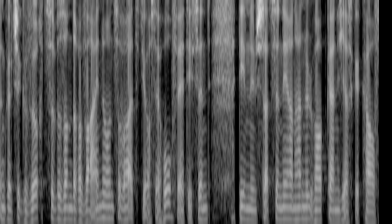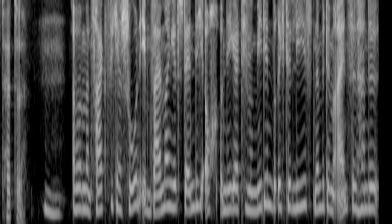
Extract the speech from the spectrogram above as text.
irgendwelche Gewürze, besondere Weine und so weiter, die auch sehr hochwertig sind, die in dem stationären Handel überhaupt gar nicht erst gekauft hätte. Aber man fragt sich ja schon, eben weil man jetzt ständig auch negative Medienberichte liest ne, mit dem Einzelhandel,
